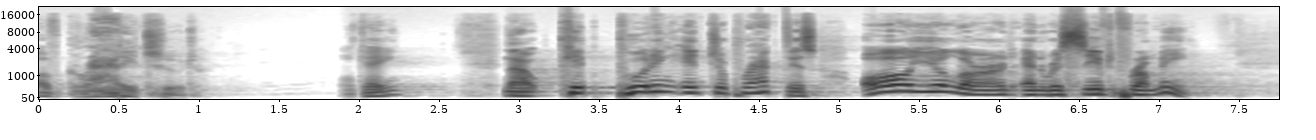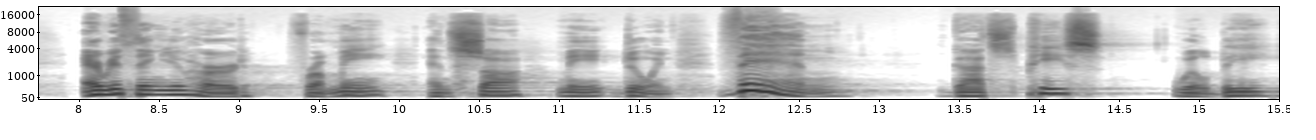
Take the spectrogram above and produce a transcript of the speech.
of gratitude. Okay? Now, keep putting into practice all you learned and received from me, everything you heard from me and saw me doing. Then God's peace will be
